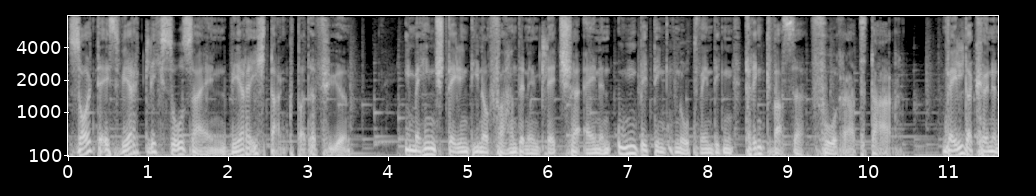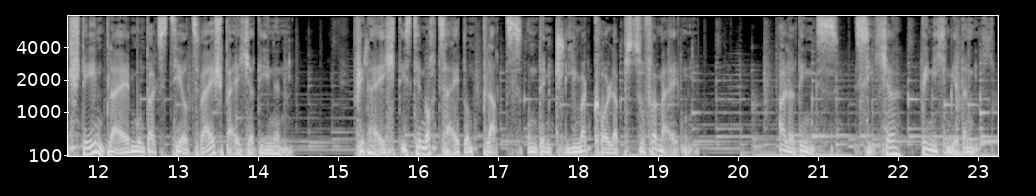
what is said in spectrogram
Sollte es wirklich so sein, wäre ich dankbar dafür. Immerhin stellen die noch vorhandenen Gletscher einen unbedingt notwendigen Trinkwasservorrat dar. Wälder können stehen bleiben und als CO2-Speicher dienen. Vielleicht ist hier noch Zeit und Platz, um den Klimakollaps zu vermeiden. Allerdings, sicher bin ich mir da nicht.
